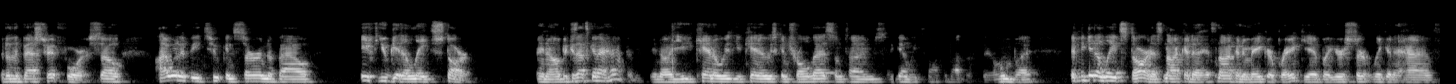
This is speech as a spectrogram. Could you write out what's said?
that are the best fit for us. So I wouldn't be too concerned about if you get a late start you know, because that's going to happen. You know, you can't always you can't always control that. Sometimes, again, we talk about the film, but if you get a late start, it's not gonna it's not gonna make or break you, but you're certainly going to have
